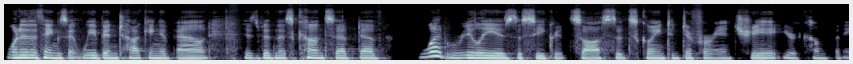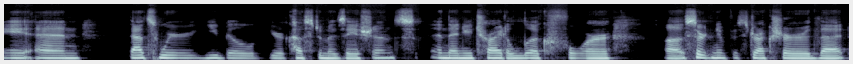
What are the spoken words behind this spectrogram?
one of the things that we've been talking about has been this concept of what really is the secret sauce that's going to differentiate your company. And that's where you build your customizations. And then you try to look for uh, certain infrastructure that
